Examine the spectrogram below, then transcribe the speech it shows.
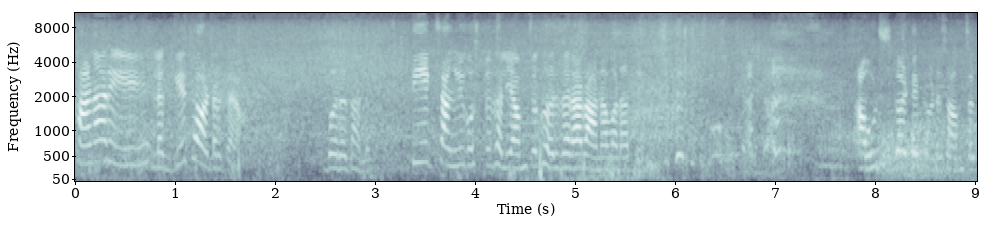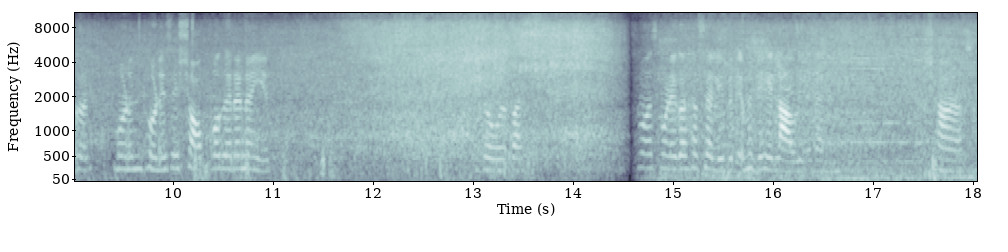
खाणारे लगेच ऑर्डर करा. बरं झालं. ती एक चांगली गोष्ट झाली. आमचं घर जरा रानावनात आहे. आउटस्कट आहे थोडंसं आमचं घर. म्हणून थोडेसे शॉप वगैरे नाही आहेत जवळपास. क्रिसमसमुळे कसं सेलिब्रेट म्हणजे हे लावलं त्यांनी. छान असं.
